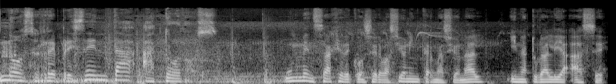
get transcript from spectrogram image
nos representa a todos. Un mensaje de conservación internacional y Naturalia AC.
